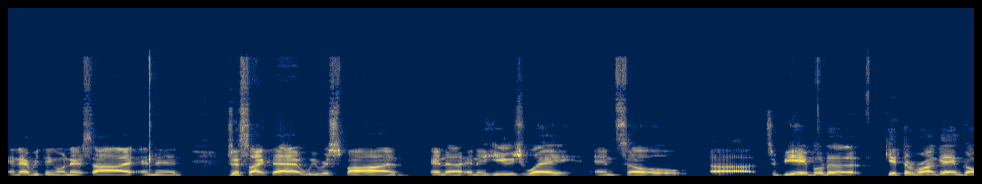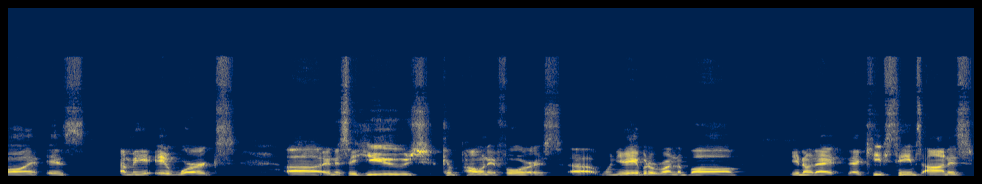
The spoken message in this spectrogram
and everything on their side. And then just like that, we respond in a in a huge way. And so uh, to be able to get the run game going is, I mean, it works. Uh, and it's a huge component for us. Uh, when you're able to run the ball, you know that that keeps teams honest.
